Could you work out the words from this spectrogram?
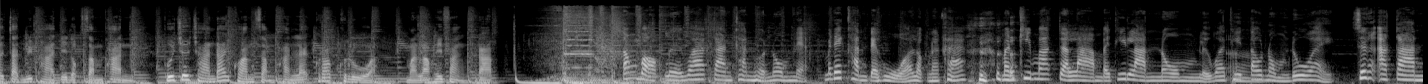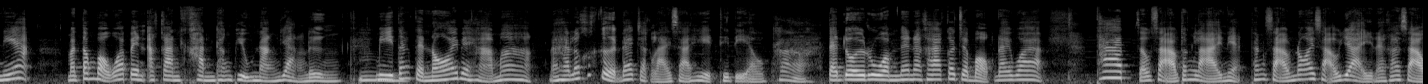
รจันวิพาดีลกสัมพันธ์ ผู้เชี่ยวชาญด้านความสัมพันธ์และครอบครัว มาเล่าให้ฟังครับ ต้องบอกเลยว่าการคันหัวนมเนี่ยไม่ได้คันแต่หัวหรอกนะคะ มันขี้มักจะลามไปที่ลานนมหรือว่าที่เต้านมด้วย ซึ่งอาการเนี้ยมันต้องบอกว่าเป็นอาการคันทั้งผิวหนังอย่างหนึ่ง มีตั้งแต่น้อยไปหามากนะคะแล้วก็เกิดได้จากหลายสาเหตุทีเดียวแต่โดยรวมเนี่ยนะคะก็จะบอกได้ว่า ถ้าสาวๆทั้งหลายเนี่ยทั้งสาวน้อยสาวใหญ่นะคะ สาว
